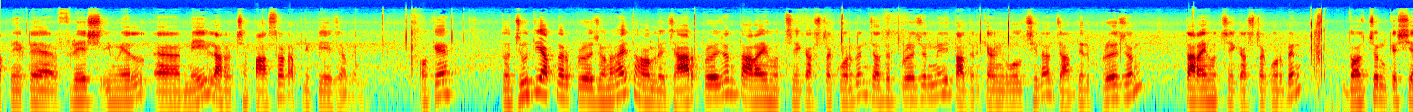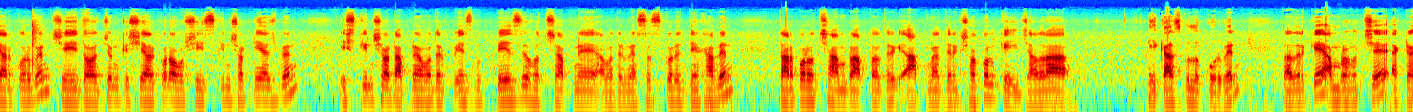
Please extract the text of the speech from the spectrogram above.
আপনি একটা ফ্রেশ ইমেল মেইল আর হচ্ছে পাসওয়ার্ড আপনি পেয়ে যাবেন ওকে তো যদি আপনার প্রয়োজন হয়, তাহলে যার প্রয়োজন তারাই হচ্ছে এই কাজটা করবেন। যাদের প্রয়োজন নেই, তাদেরকে আমি বলছি না, যাদের প্রয়োজন তারাই হচ্ছে এই কাজটা করবেন। দশজনকে শেয়ার করবেন, সেই দশজনকে শেয়ার করে অবশ্যই স্ক্রিনশট নিয়ে আসবেন। স্ক্রিনশট আপনি আমাদের ফেসবুক পেজে হচ্ছে আপনি আমাদের মেসেজ করে দেখাবেন। তারপর হচ্ছে আমরা আপনাদের আপনাদের সকলকেই, যারা এই কাজগুলো করবেন তাদেরকে আমরা হচ্ছে একটা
